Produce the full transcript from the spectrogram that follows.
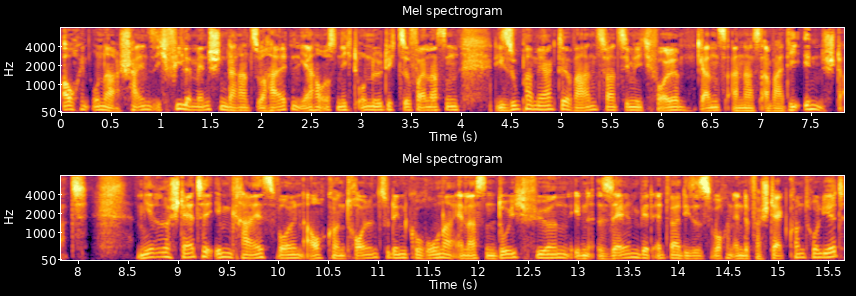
Auch in Unna scheinen sich viele Menschen daran zu halten, ihr Haus nicht unnötig zu verlassen. Die Supermärkte waren zwar ziemlich voll, ganz anders aber die Innenstadt. Mehrere Städte im Kreis wollen auch Kontrollen zu den Corona-Erlassen durchführen. In Selm wird etwa dieses Wochenende verstärkt kontrolliert.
